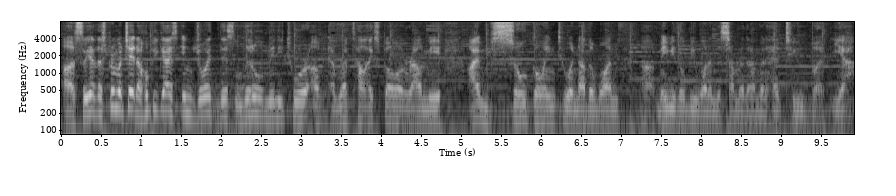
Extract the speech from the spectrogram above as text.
Uh, so yeah, that's pretty much it. I hope you guys enjoyed this little mini tour of a reptile expo around me. I'm so going to another one. Uh, maybe there'll be one in the summer that I'm gonna head to. But yeah,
